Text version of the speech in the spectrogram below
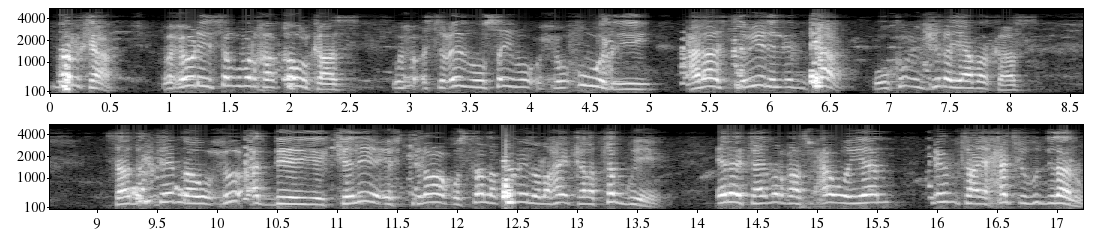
مرقى وحوري يسوق مرخى قول كاس سعيد مصيب وحوري على سبيل الإنكار وكو إنكار يا مركز سادتين وحو عدي كلي افتراق وصلق إنه لهين كلا تقوي إلا يتهي مركز حويا انت يحجك كدلانه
